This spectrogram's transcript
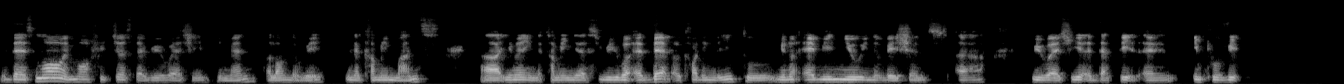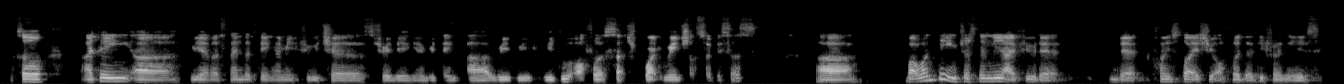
There's more and more features that we will actually implement along the way in the coming months. Uh, even in the coming years, we will adapt accordingly to you know every new innovations. Uh, we will actually adapt it and improve it. So I think uh we have a standard thing. I mean, futures trading, everything. Uh, we we, we do offer such wide range of services. Uh, but one thing interestingly, I feel that that CoinStore actually offer the different is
